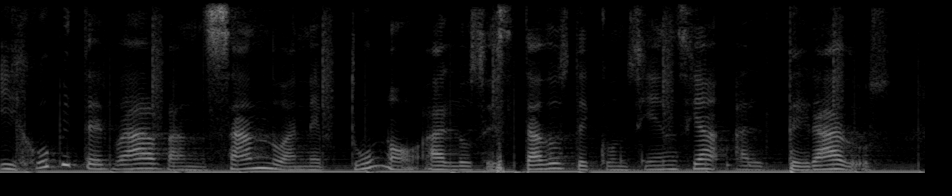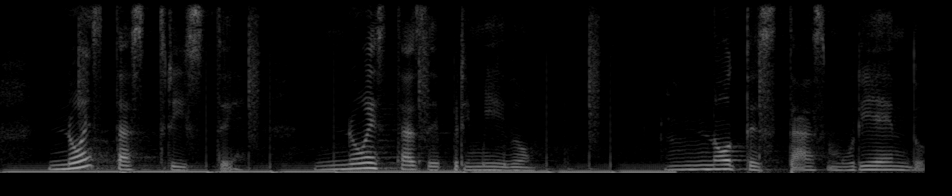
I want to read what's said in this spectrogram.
y Júpiter va avanzando a Neptuno, a los estados de conciencia alterados. No estás triste, no estás deprimido, no te estás muriendo,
